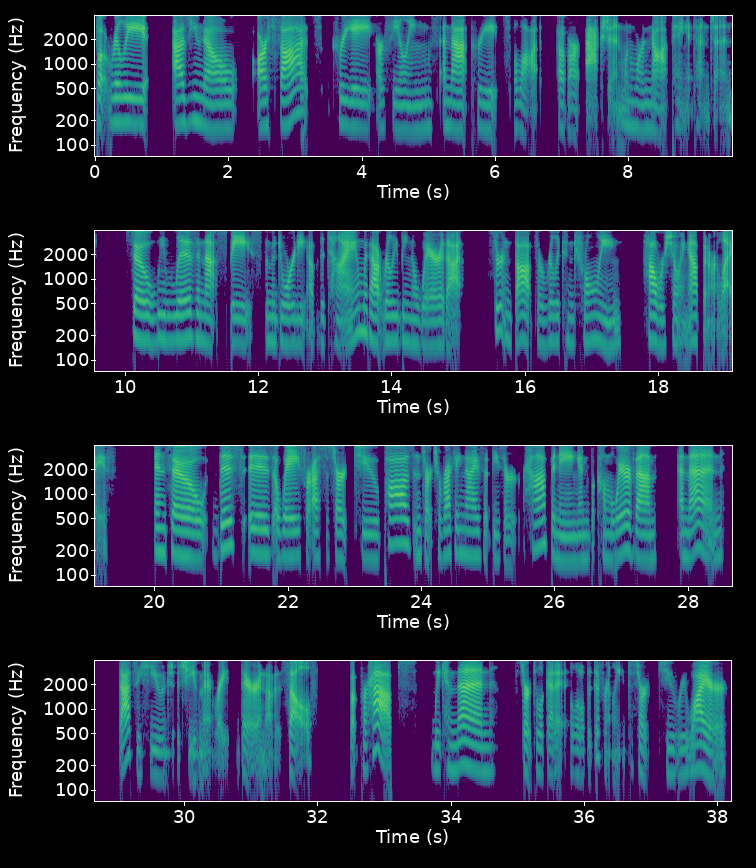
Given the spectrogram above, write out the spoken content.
But really, as you know, our thoughts create our feelings, and that creates a lot of our action when we're not paying attention. So we live in that space the majority of the time without really being aware that certain thoughts are really controlling how we're showing up in our life. And so, this is a way for us to start to pause and start to recognize that these are happening and become aware of them. And then that's a huge achievement right there in of itself. But perhaps we can then start to look at it a little bit differently, to start to rewire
